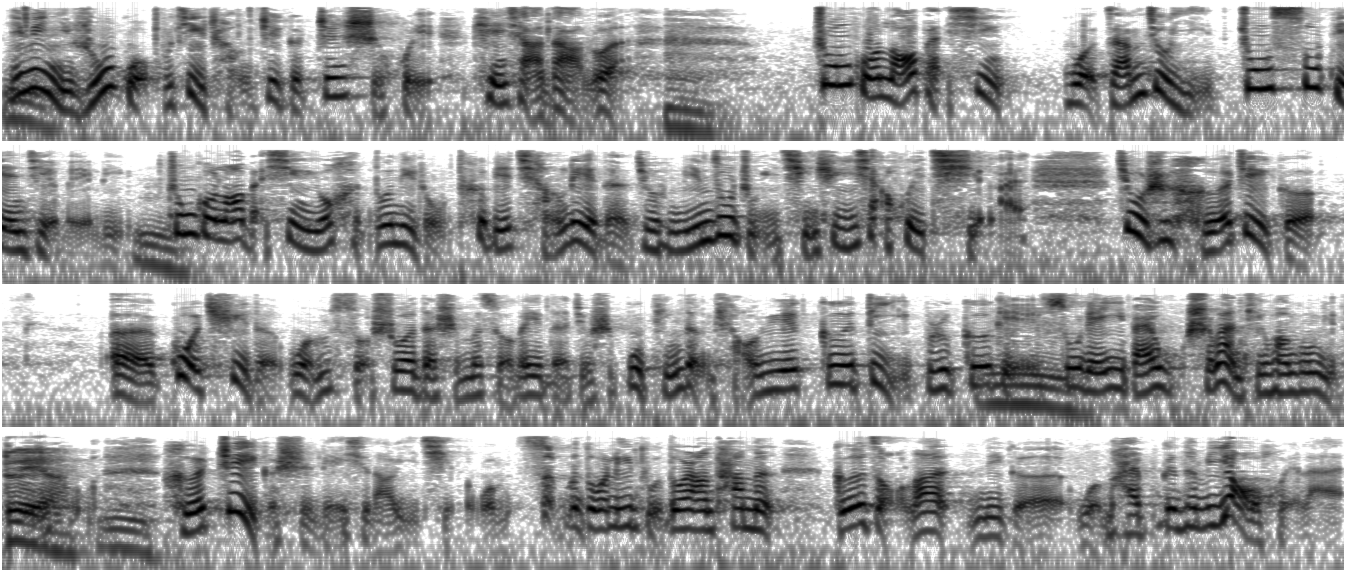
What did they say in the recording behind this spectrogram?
因为你如果不继承，这个真是会天下大乱。中国老百姓，我咱们就以中苏边界为例，中国老百姓有很多那种特别强烈的，就是民族主义情绪一下会起来，就是和这个呃，过去的我们所说的什么所谓的就是不平等条约割地，不是割给苏联一百五十万平方公里的领土吗？和这个是联系到一起的。我们这么多领土都让他们割走了，那个我们还不跟他们要回来。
